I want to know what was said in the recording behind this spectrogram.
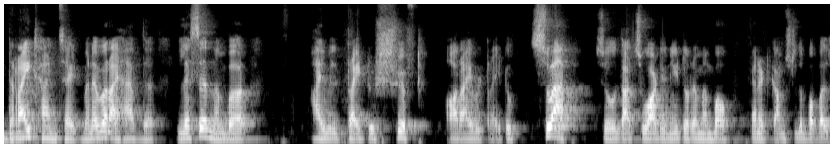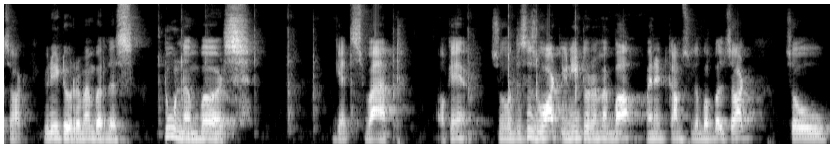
the right hand side, whenever I have the lesser number, I will try to shift or I will try to swap. So that's what you need to remember when it comes to the bubble sort. You need to remember this. Two numbers get swapped. Okay? So this is what you need to remember when it comes to the bubble sort. So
